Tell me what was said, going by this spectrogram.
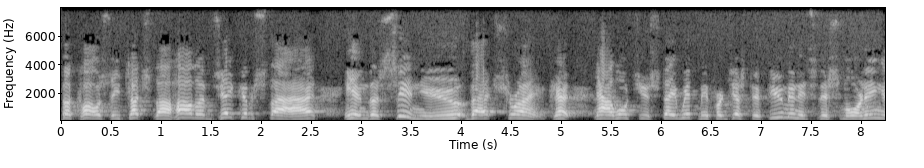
because he touched the hollow of Jacob's thigh in the sinew that shrank. Now I want you to stay with me for just a few minutes this morning,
